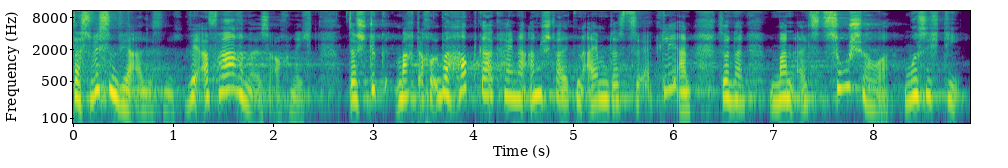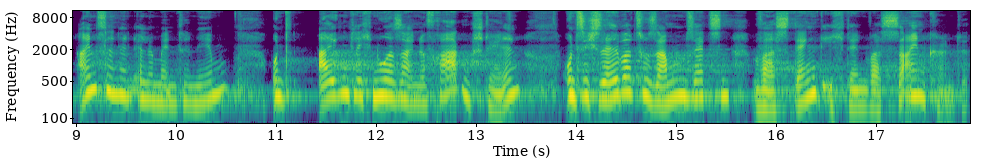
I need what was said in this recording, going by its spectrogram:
Das wissen wir alles nicht. Wir erfahren es auch nicht. Das Stück macht auch überhaupt gar keine Anstalten, einem das zu erklären, sondern man als Zuschauer muss sich die einzelnen Elemente nehmen und eigentlich nur seine Fragen stellen und sich selber zusammensetzen, was denke ich denn, was sein könnte.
